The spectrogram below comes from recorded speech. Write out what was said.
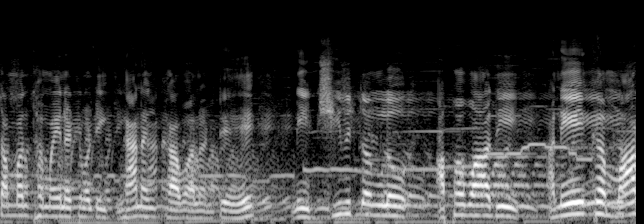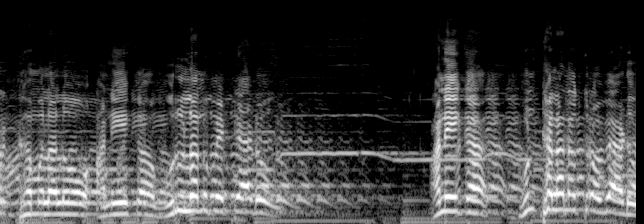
సంబంధమైనటువంటి జ్ఞానం కావాలంటే నీ జీవితంలో అపవాది అనేక మార్గములలో అనేక ఉరులను పెట్టాడు. అనేక గుంటలను త్రవ్వాడు.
